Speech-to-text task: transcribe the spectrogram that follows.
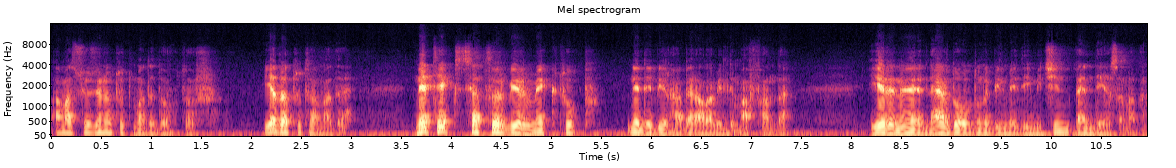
Ama sözünü tutmadı doktor. Ya da tutamadı. Ne tek satır bir mektup ne de bir haber alabildim Affan'dan. Yerini nerede olduğunu bilmediğim için ben de yazamadım.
